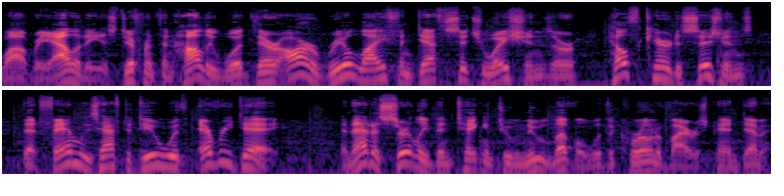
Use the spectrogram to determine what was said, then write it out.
While reality is different than Hollywood, there are real life and death situations or healthcare decisions that families have to deal with every day, and that has certainly been taken to a new level with the coronavirus pandemic.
